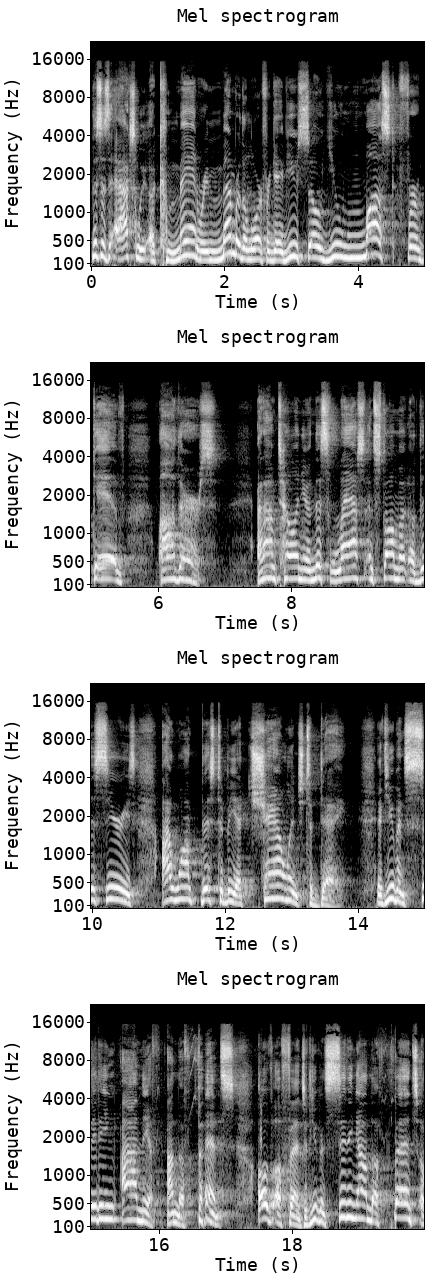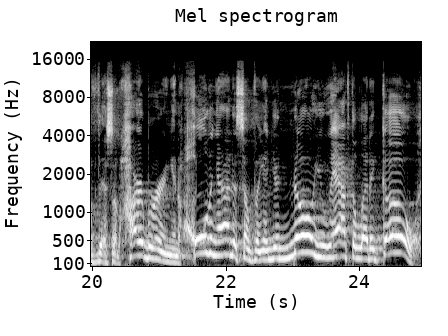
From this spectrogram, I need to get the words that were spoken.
this is actually a command. Remember, the Lord forgave you, so you must forgive others. And I'm telling you, in this last installment of this series, I want this to be a challenge today. If you've been sitting on the, on the fence of offense, if you've been sitting on the fence of this, of harboring and holding on to something, and you know you have to let it go,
